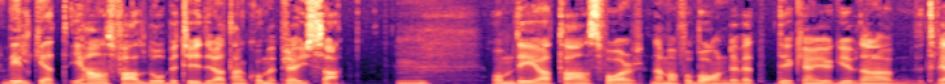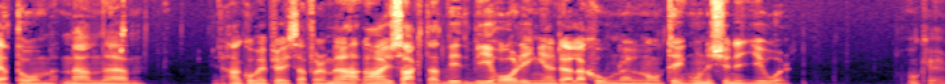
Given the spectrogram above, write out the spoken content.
vilket i hans fall då betyder att han kommer pröjsa. Mm. Om det är att ta ansvar när man får barn, det, vet, det kan ju gudarna veta om. Men eh, han kommer pröjsa för det. Men han, han har ju sagt att vi, vi har ingen relation eller någonting. Hon är 29 år. Okej.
